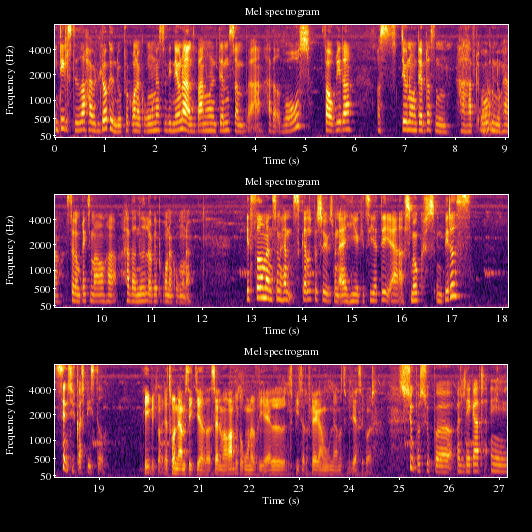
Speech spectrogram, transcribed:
en del steder har jo lukket nu på grund af corona, så vi nævner altså bare nogle af dem, som var, har været vores favoritter. Og det er jo nogle af dem, der sådan har haft åben nu her, selvom rigtig meget har, har været nedlukket på grund af corona. Et sted, man simpelthen skal besøge, hvis man er i Hierkatia, det er Smokes and Bitters. Sindssygt godt spisested. Helt vildt godt. Jeg tror nærmest ikke, de har været særlig meget ramt af corona, fordi alle spiser der flere gange om ugen nærmest, fordi det er så godt. Super, super og lækkert. Øh,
